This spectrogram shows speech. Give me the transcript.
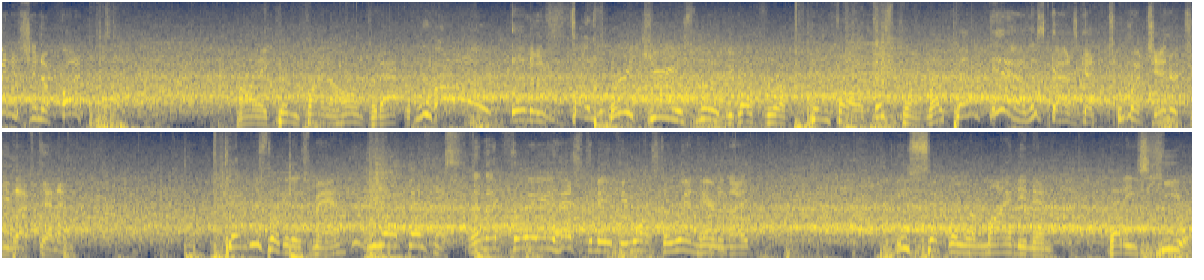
finishing a fight. Oh, they couldn't find a home for that. Whoa! And he fights. Very curious move to go for a pinfall at this point, right, Ken? Yeah, this guy's got too much energy left in him. Ken, just look at this man. He's all business. And that's the way he has to be if he wants to win here tonight. He's simply reminding him that he's here.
